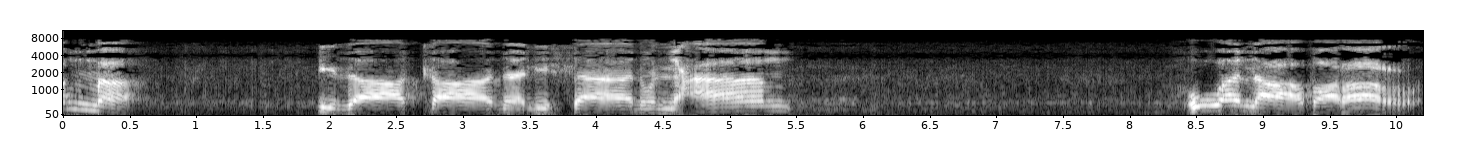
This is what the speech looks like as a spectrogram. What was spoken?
أما إذا كان لسان العام هو لا ضرر.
